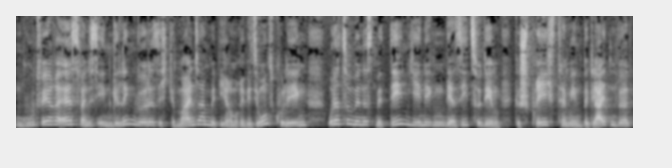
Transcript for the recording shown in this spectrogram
Und gut wäre es, wenn es Ihnen gelingen würde, sich gemeinsam mit Ihrem Revisionskollegen oder zumindest mit demjenigen, der Sie zu dem Gesprächstermin begleiten wird,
